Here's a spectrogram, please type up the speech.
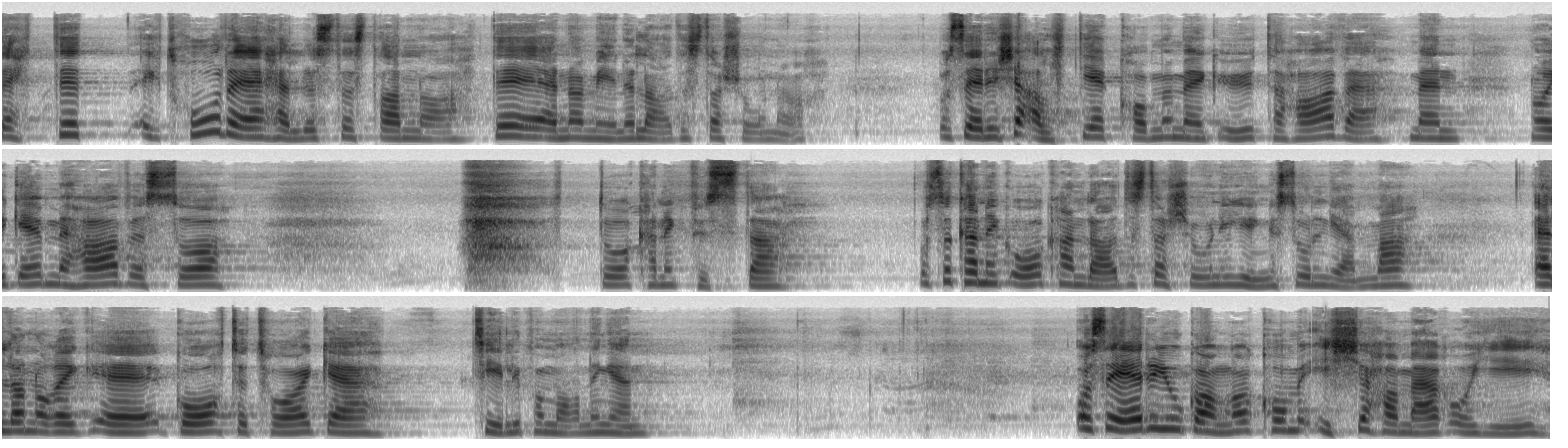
Dette, jeg tror det er Hellestadstranda. Det er en av mine ladestasjoner. Og så er det ikke alltid jeg kommer meg ut til havet, men når jeg er med havet, så Da kan jeg puste. Og så kan jeg òg ha en ladestasjon i gyngestolen hjemme. Eller når jeg eh, går til toget tidlig på morgenen. Og så er det jo ganger hvor vi ikke har mer å gi.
